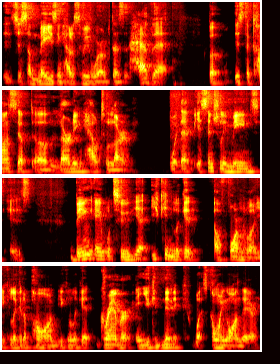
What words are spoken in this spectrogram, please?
it's just amazing how the civilian world doesn't have that. But it's the concept of learning how to learn. What that essentially means is being able to, yeah, you can look at a formula, you can look at a poem, you can look at grammar, and you can mimic what's going on there.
